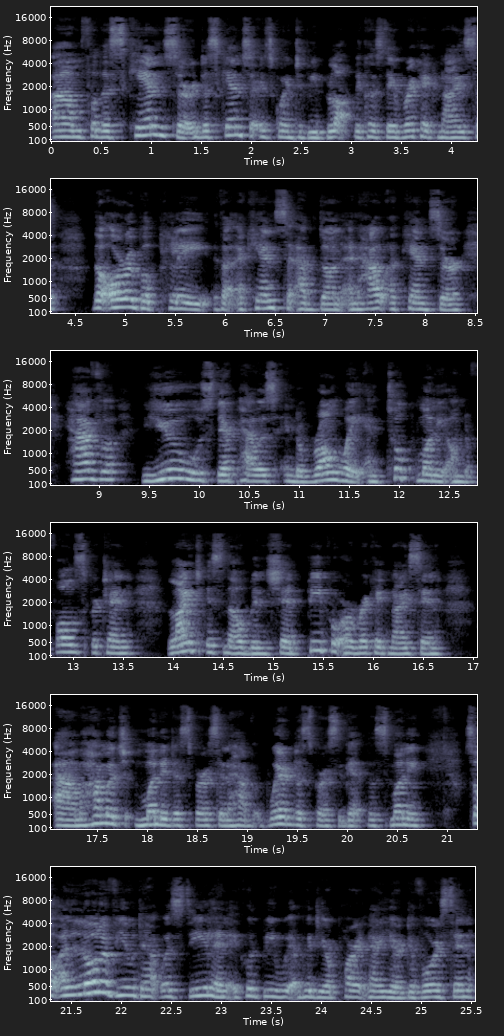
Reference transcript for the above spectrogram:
um, for this cancer, this cancer is going to be blocked because they recognize the horrible play that a cancer have done and how a cancer have used their powers in the wrong way and took money on the false pretend. Light is now been shed. People are recognizing um, how much money this person have, where this person get this money. So a lot of you that was dealing, it could be with your partner, you're divorcing,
